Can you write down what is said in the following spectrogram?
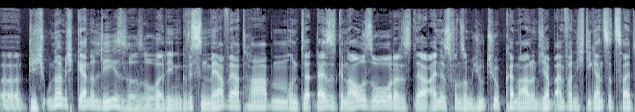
äh, die ich unheimlich gerne lese, so, weil die einen gewissen Mehrwert haben. Und da, da ist es genauso, das ist, der eine ist von so einem YouTube-Kanal und ich habe einfach nicht die ganze Zeit,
